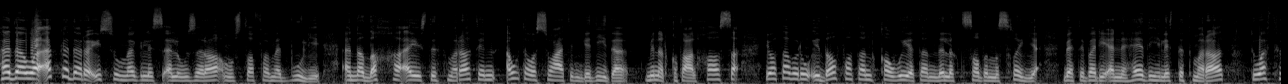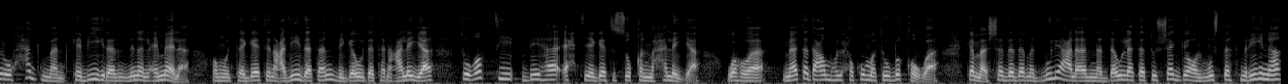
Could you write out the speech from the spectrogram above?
هذا وأكد رئيس مجلس الوزراء مصطفى مدبولي أن ضخ أي استثمارات أو توسعات جديدة من القطاع الخاص يعتبر إضافة قوية للاقتصاد المصري باعتبار أن هذه الاستثمارات توفر حجما كبيرا من العمالة ومنتجات عديدة بجودة عالية تغطي بها احتياجات السوق المحلية وهو ما تدعمه الحكومة بقوة. كما شدد مدبولي على أن الدولة تشجع المستثمرين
